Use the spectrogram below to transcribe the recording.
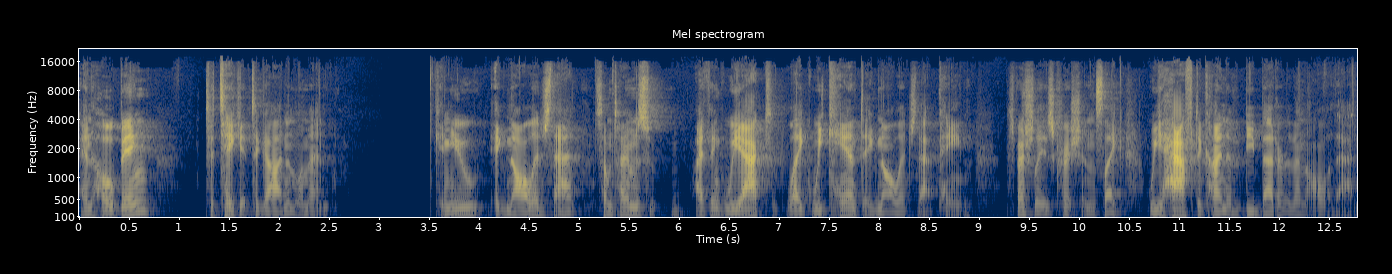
and hoping to take it to God and lament? Can you acknowledge that? Sometimes I think we act like we can't acknowledge that pain, especially as Christians. Like we have to kind of be better than all of that.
